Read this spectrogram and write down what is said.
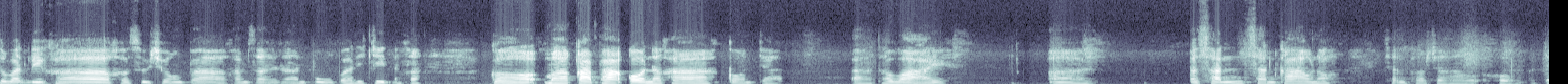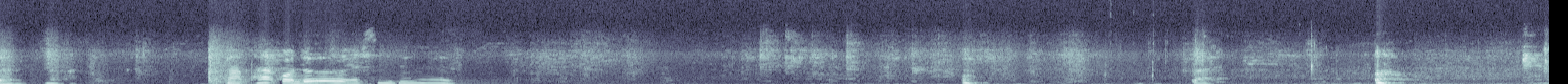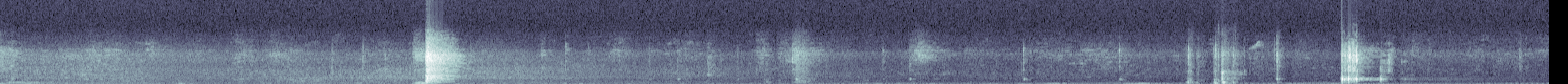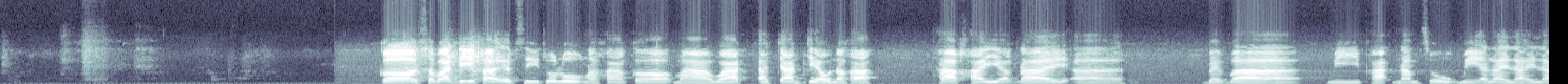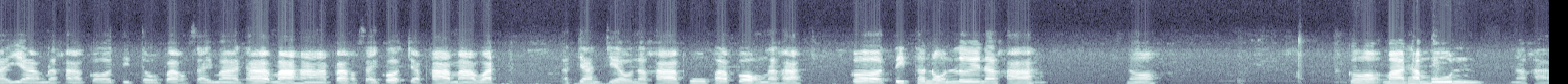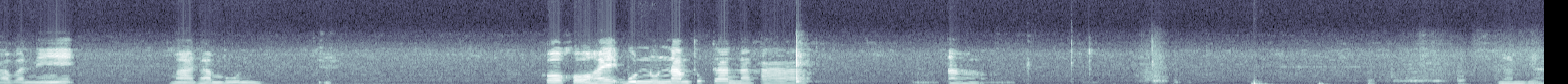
สวัสดีค่ะ เข้าสู่ช่องป้าคำสายร้านปู่ปาริจิตนะคะ ก็มากราบพระก่อนนะคะ ก่อนจะอ่าถวายอ่าอ่าสันสันข้าวเนาะสันข้าวเช้าของอาจารย์นะคะกราบพระก่อนเด้อเอฟซีเด้อ ก็สวัสดีค่ะ FC ทั่วโลกนะคะ ก็มาวัดอาจารย์แจ๋วนะคะ ถ้าใครอยากได้อ่าแบบว่ามีพระนำโชคมีอะไรหลายหลายอย่างนะคะ ก็ติดต่อป้าคำใสมา ถ้ามาหาป้าคำใสก็จะพามาวัดอาจารย์แจ๋วนะคะ ผู้พาป้องนะคะ ก็ติดถนนเลยนะคะเนาะก็มาทำบุญนะคะ วันนี้มาทำบุญ ก็ขอให้บุญหนุนนำทุกท่านนะคะอ่าน้ำยา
